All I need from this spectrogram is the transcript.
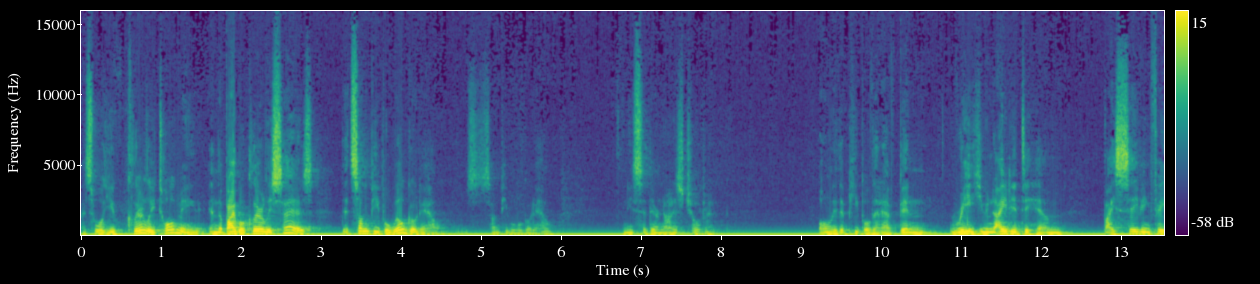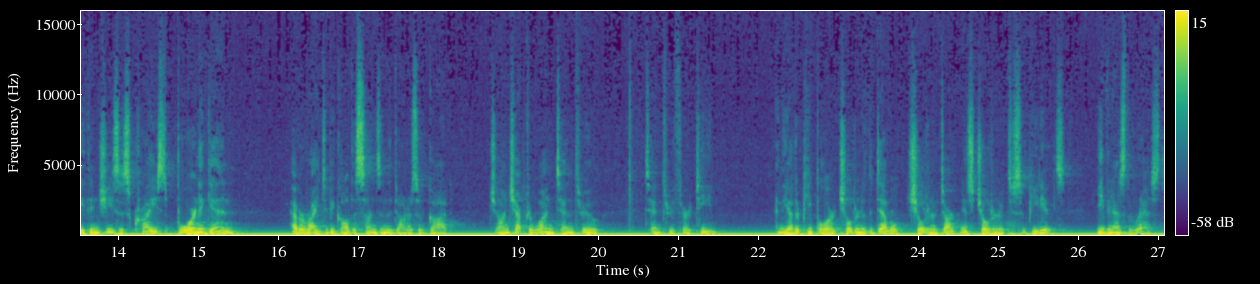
I said, Well, you clearly told me, and the Bible clearly says that some people will go to hell. Some people will go to hell. And he said, They're not his children. Only the people that have been reunited to him by saving faith in Jesus Christ, born again, have a right to be called the sons and the daughters of God. John chapter 1, 10 through 10 through 13. And the other people are children of the devil, children of darkness, children of disobedience, even as the rest.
